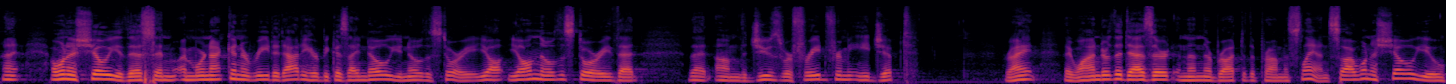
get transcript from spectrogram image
I, I want to show you this, and, and we're not going to read it out of here because I know you know the story. You all, you all know the story that, that um, the Jews were freed from Egypt, right? They wander the desert, and then they're brought to the promised land. So I want to show you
